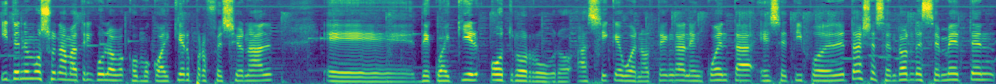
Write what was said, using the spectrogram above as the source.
y tenemos una matrícula como cualquier profesional eh, de cualquier otro rubro. Así que bueno, tengan en cuenta ese tipo de detalles en donde se meten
